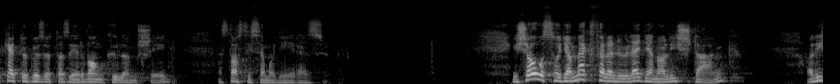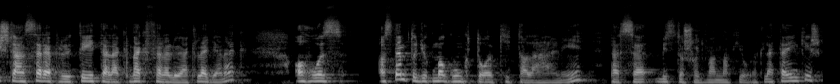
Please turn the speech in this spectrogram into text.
kettő között azért van különbség. Ezt azt hiszem, hogy érezzük. És ahhoz, hogy a megfelelő legyen a listánk, a listán szereplő tételek megfelelőek legyenek, ahhoz azt nem tudjuk magunktól kitalálni, persze biztos, hogy vannak jó ötleteink is,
